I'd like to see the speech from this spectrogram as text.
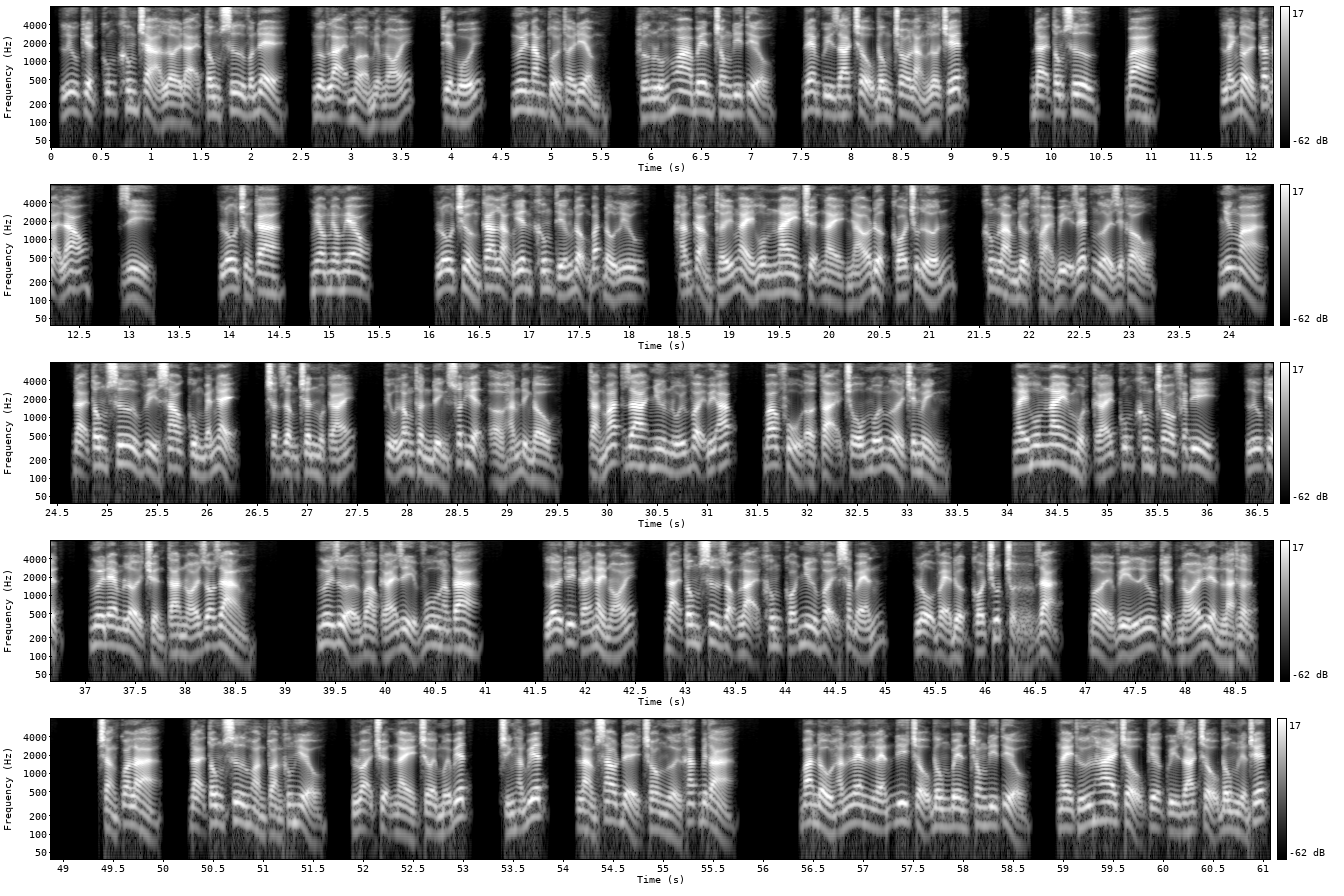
Lưu Kiệt cũng không trả lời Đại Tông Sư vấn đề, ngược lại mở miệng nói, tiền bối, ngươi năm tuổi thời điểm, hướng luống hoa bên trong đi tiểu, đem quý giá chậu đông cho lẳng lơ chết. Đại Tông Sư, ba Lánh đời các đại lão, gì? Lô trường ca, meo meo meo. Lô trưởng ca lặng yên không tiếng động bắt đầu lưu, hắn cảm thấy ngày hôm nay chuyện này nháo được có chút lớn, không làm được phải bị giết người diệt khẩu. Nhưng mà, Đại Tông Sư vì sao cùng bén nhạy, chợt dậm chân một cái, cựu long thần đỉnh xuất hiện ở hắn đỉnh đầu, tản mát ra như núi vậy uy áp, bao phủ ở tại chỗ mỗi người trên mình. Ngày hôm nay một cái cũng không cho phép đi, Lưu Kiệt, ngươi đem lời chuyện ta nói rõ ràng. Ngươi dựa vào cái gì vu ham ta? Lời tuy cái này nói, đại tông sư giọng lại không có như vậy sắc bén, lộ vẻ được có chút trở dạng, bởi vì Lưu Kiệt nói liền là thật. Chẳng qua là, đại tông sư hoàn toàn không hiểu, loại chuyện này trời mới biết, chính hắn biết, làm sao để cho người khác biết à. Ban đầu hắn len lén đi chậu đông bên trong đi tiểu, ngày thứ hai chậu kia quý giá chậu đông liền chết.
